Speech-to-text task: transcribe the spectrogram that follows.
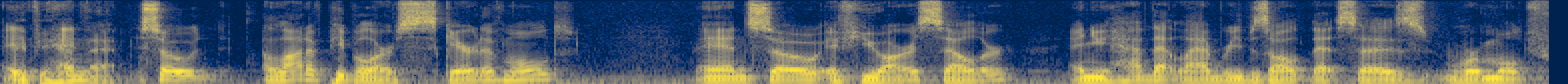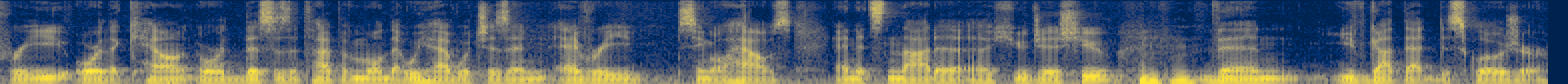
if you have that. So a lot of people are scared of mold, and so if you are a seller and you have that lab result that says we're mold free, or the count, or this is the type of mold that we have, which is in every single house, and it's not a, a huge issue, Mm-hmm. then you've got that disclosure,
